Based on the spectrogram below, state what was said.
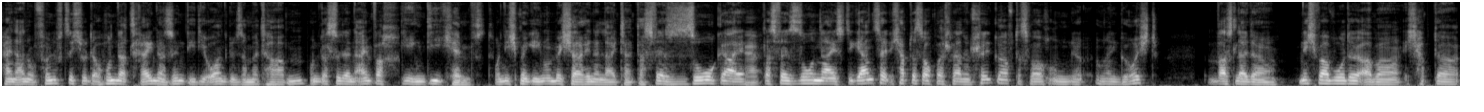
keine Ahnung, 50 oder 100 Trainer sind, die die Ohren gesammelt haben und dass du dann einfach gegen die kämpfst und nicht mehr gegen irgendwelche Arenaleiter. Das wäre so geil. Ja. Das wäre so nice. Die ganze Zeit, ich habe das auch bei Schwert und Schild gehofft, das war auch ein, ein Gerücht. Was leider nicht wahr wurde, aber ich habe da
